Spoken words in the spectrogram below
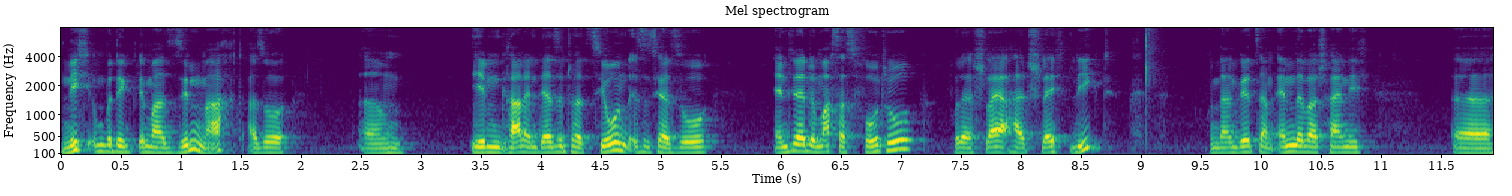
nicht unbedingt immer Sinn macht. Also ähm, eben gerade in der Situation ist es ja so, entweder du machst das Foto, wo der Schleier halt schlecht liegt und dann wird es am Ende wahrscheinlich äh,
